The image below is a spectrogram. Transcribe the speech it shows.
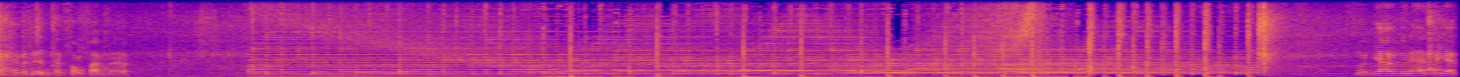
ทำให้มันลื่นทั้งสองฝั่งนะครับส่วนยางตัวนี้เขาเรียก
